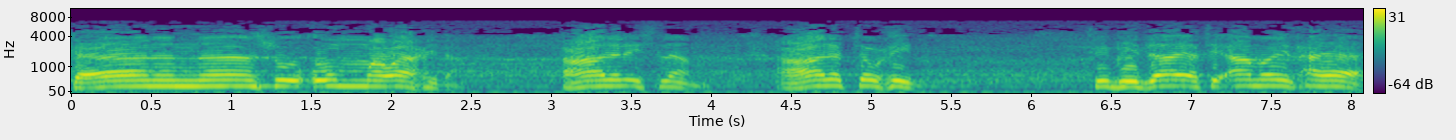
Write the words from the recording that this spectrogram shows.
كان الناس أمة واحدة. على الإسلام على التوحيد. في بداية أمر الحياة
